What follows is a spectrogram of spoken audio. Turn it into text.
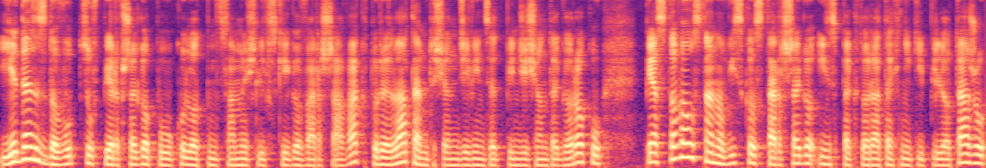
jeden z dowódców pierwszego pułku lotnictwa myśliwskiego Warszawa, który latem 1950 roku piastował stanowisko starszego inspektora techniki pilotażu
